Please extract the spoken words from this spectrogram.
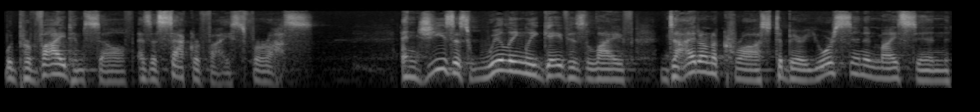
would provide Himself as a sacrifice for us. And Jesus willingly gave His life, died on a cross to bear your sin and my sin.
